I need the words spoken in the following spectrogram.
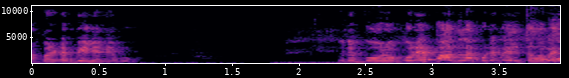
এখন এটা বেলে নেব। এটা বড় করে, পাতলা করে বেলতে হবে।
